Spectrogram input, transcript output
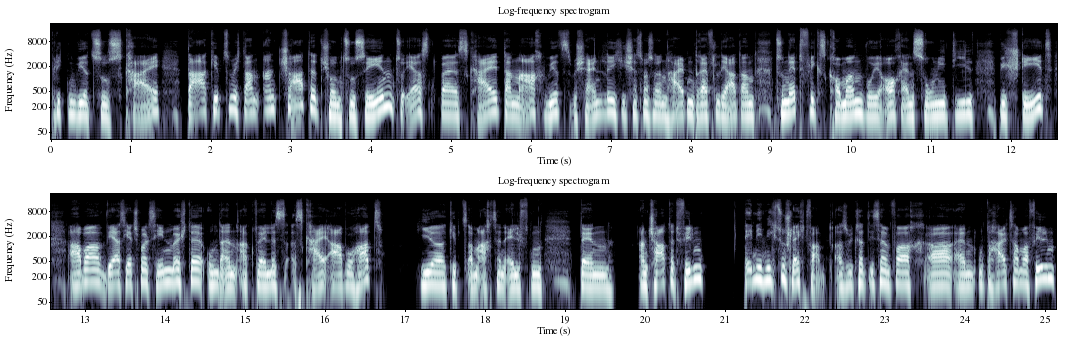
blicken wir zu Sky. Da gibt's nämlich dann Uncharted schon zu sehen. Zuerst bei Sky, danach wird's wahrscheinlich, ich schätze mal so einen halben, dreiviertel Jahr dann zu Netflix kommen, wo ja auch ein Sony-Deal besteht. Aber wer es jetzt mal sehen möchte und ein aktuelles Sky-Abo hat, hier gibt's am 18.11. den Uncharted-Film, den ich nicht so schlecht fand. Also wie gesagt, ist einfach äh, ein unterhaltsamer Film,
